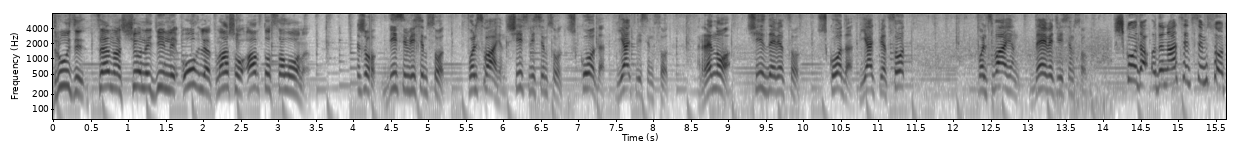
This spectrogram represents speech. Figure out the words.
Друзі, це наш щонедільний огляд нашого автосалона. Peugeot 8800, Volkswagen 6800, Шкода 5800, Renault 6900, Шкода 5500, Volkswagen 9800. Шкода 11700,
